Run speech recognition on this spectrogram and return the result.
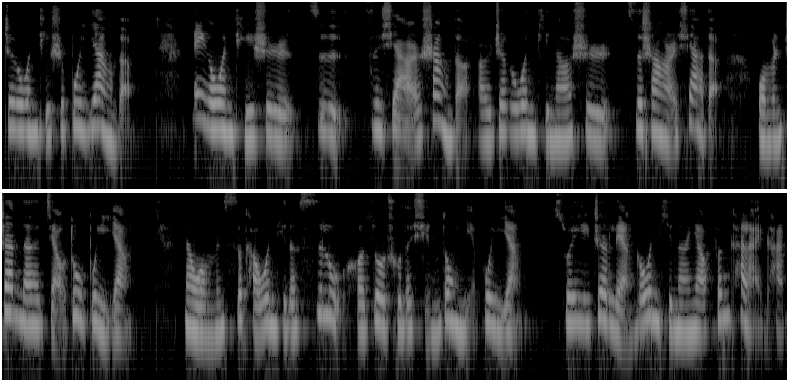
这个问题是不一样的。那个问题是自自下而上的，而这个问题呢是自上而下的。我们站的角度不一样，那我们思考问题的思路和做出的行动也不一样。所以这两个问题呢要分开来看。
